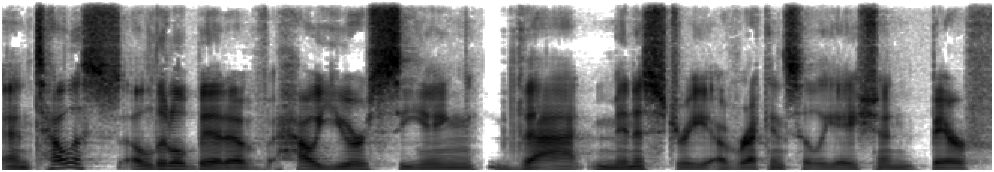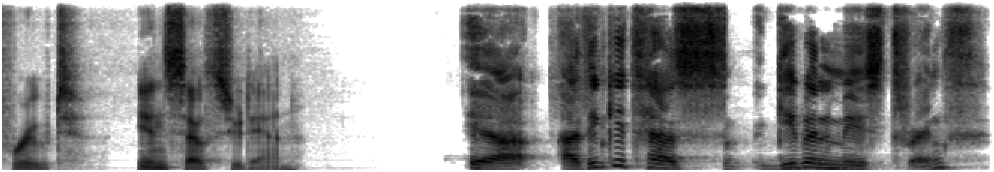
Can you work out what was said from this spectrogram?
And tell us a little bit of how you're seeing that ministry of reconciliation bear fruit in South Sudan. Yeah, I think it has given me strength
